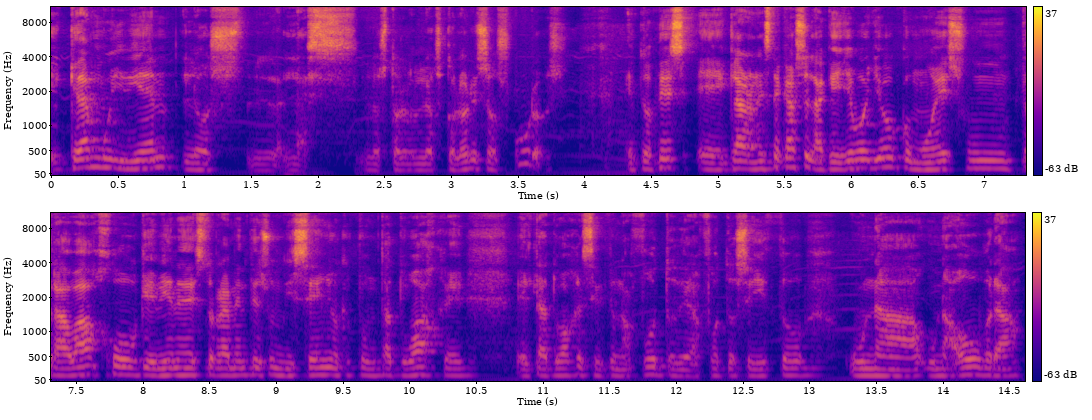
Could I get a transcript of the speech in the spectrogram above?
eh, quedan muy bien los, los colores oscuros. Entonces, eh, claro, en este caso la que llevo yo, como es un trabajo que viene de esto, realmente es un diseño, que fue un tatuaje, el tatuaje se hizo una foto, de la foto se hizo una, una obra,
